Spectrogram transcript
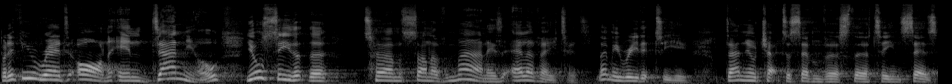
But if you read on in Daniel, you'll see that the term Son of Man is elevated. Let me read it to you. Daniel chapter 7, verse 13 says,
